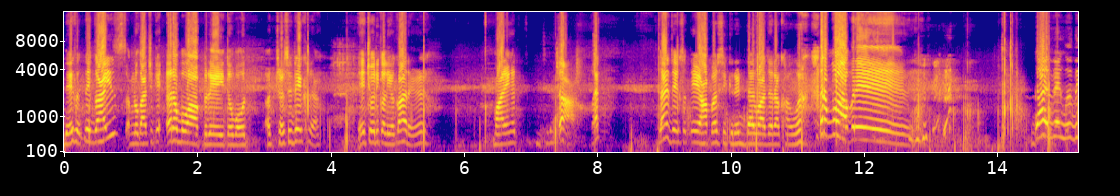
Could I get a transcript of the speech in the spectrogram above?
देख सकते हैं गाइस हम लोग आ चुके अरे बाप रे तो बहुत अच्छे से देख रहे हैं। ये चोरी कर लिया कार मारेंगे। गाइस देख सकते हैं, यहाँ पर सीक्रेट दरवाज़ा रखा हुआ है। अरे बाप रे! गाइस देख सकते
